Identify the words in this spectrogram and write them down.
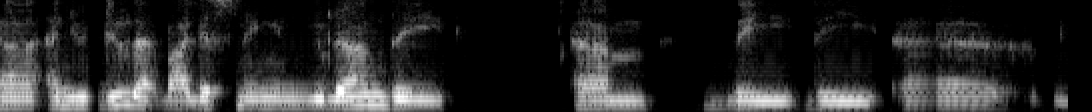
Uh, and you do that by listening and you learn the, um, the, the, uh,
